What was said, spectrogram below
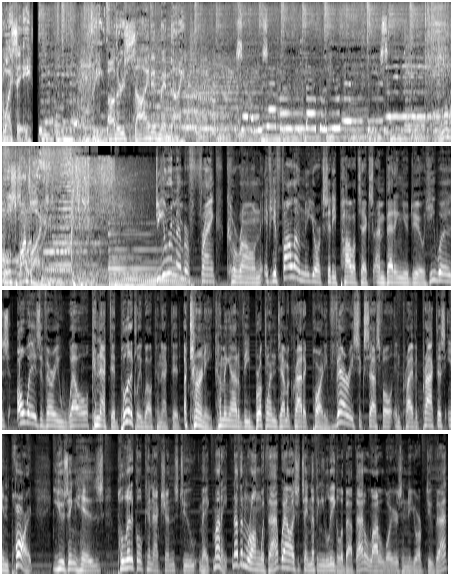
NYC. The Other Side of Midnight. 77 WABC. Local Spotlight. Do you remember Frank Carone? If you follow New York City politics, I'm betting you do. He was always a very well connected, politically well connected attorney coming out of the Brooklyn Democratic Party. Very successful in private practice, in part using his political connections to make money. Nothing wrong with that. Well, I should say nothing illegal about that. A lot of lawyers in New York do that.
